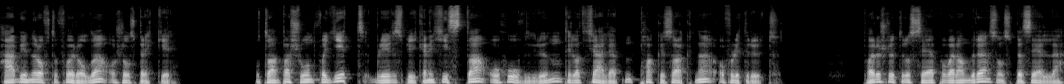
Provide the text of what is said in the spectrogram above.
Her begynner ofte forholdet å slå sprekker. Å ta en person for gitt blir spikeren i kista og hovedgrunnen til at kjærligheten pakker sakene og flytter ut. Paret slutter å se på hverandre som spesielle.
